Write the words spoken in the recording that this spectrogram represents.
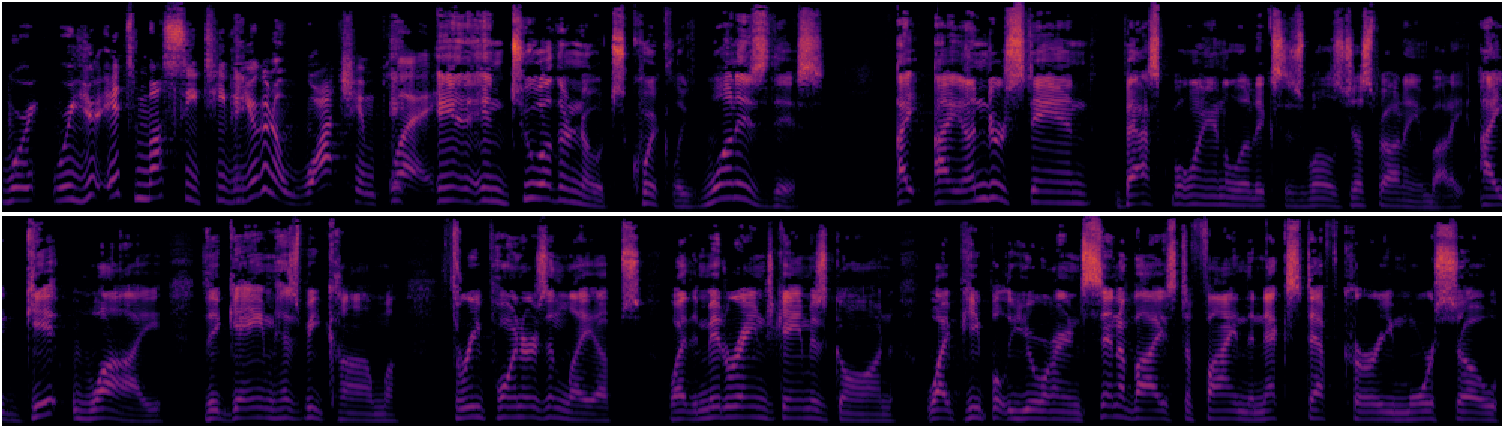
where, where it's must see TV. You're going to watch him play. And, and, two other notes quickly. One is this. I, I understand basketball analytics as well as just about anybody. I get why the game has become three pointers and layups, why the mid range game is gone, why people, you are incentivized to find the next Steph Curry more so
